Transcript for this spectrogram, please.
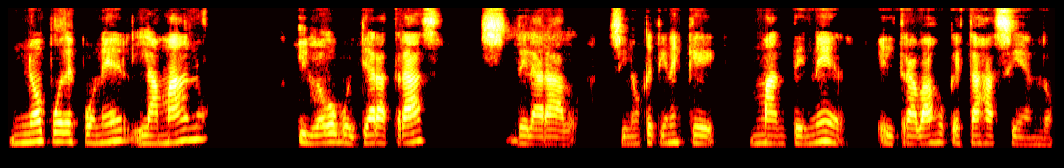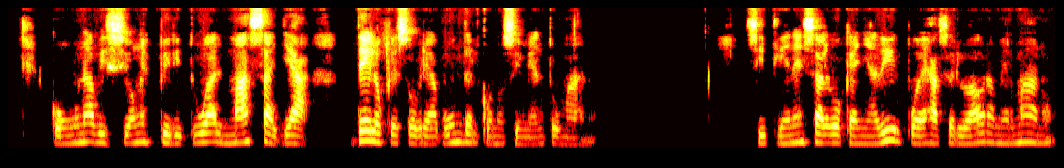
No puedes poner la mano y luego voltear atrás del arado, sino que tienes que mantener el trabajo que estás haciendo con una visión espiritual más allá de lo que sobreabunda el conocimiento humano. Si tienes algo que añadir, puedes hacerlo ahora, mi hermano.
